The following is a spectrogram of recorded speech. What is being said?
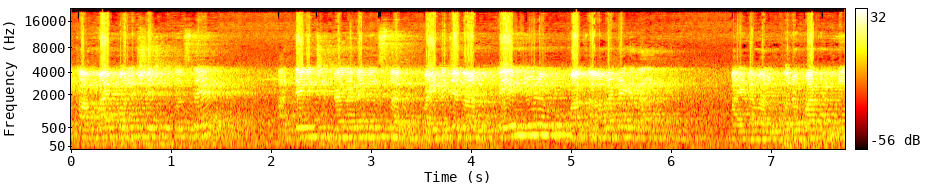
ఒక అమ్మాయి పోలీస్ స్టేషన్కి వస్తే అంతే విచిత్రంగానే చూస్తారు. బయట జనాలు. మేము చూడము మాకు అలవాటే కదా బయట వాళ్ళు పొరపాటు మీ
